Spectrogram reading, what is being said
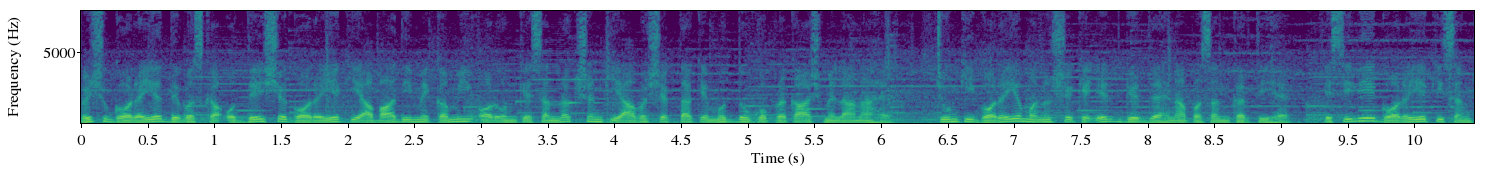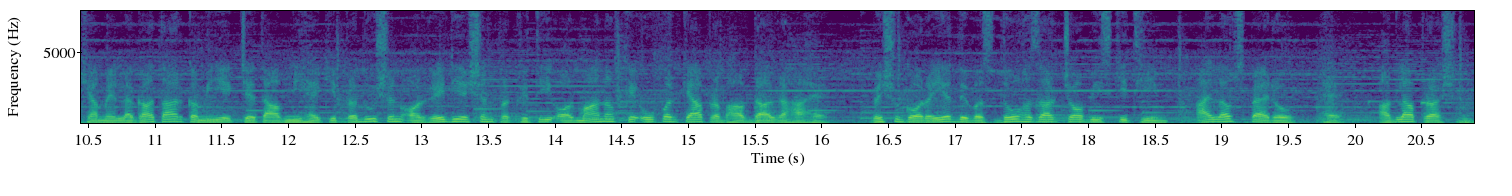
विश्व गौरैया दिवस का उद्देश्य गौरैया की आबादी में कमी और उनके संरक्षण की आवश्यकता के मुद्दों को प्रकाश में लाना है। चूँकि गौरैया मनुष्य के इर्द गिर्द रहना पसंद करती है। इसीलिए गौरैया की संख्या में लगातार कमी एक चेतावनी है कि प्रदूषण और रेडिएशन प्रकृति और मानव के ऊपर क्या प्रभाव डाल रहा है। विश्व गौरैया दिवस 2024 की थीम आई लव स्पैरो है। अगला प्रश्न।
